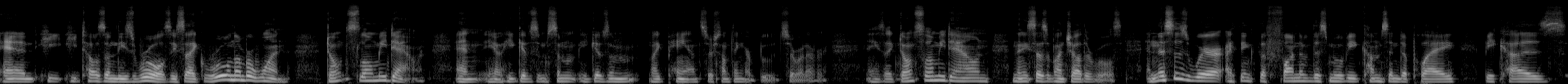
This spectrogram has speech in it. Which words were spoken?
and he he tells him these rules. He's like, rule number one, don't slow me down. And you know, he gives him some he gives him like pants or something or boots or whatever. And he's like, don't slow me down. And then he says a bunch of other rules. And this is where I think the fun of this movie comes into play because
